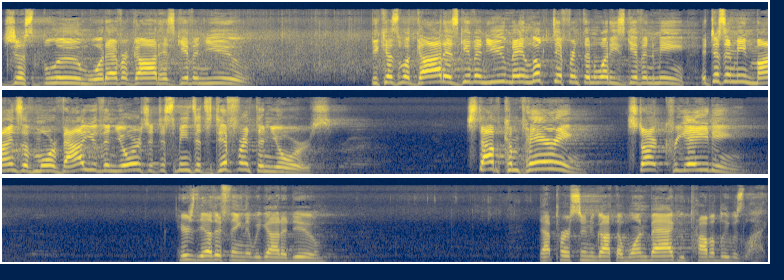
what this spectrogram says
Just bloom whatever God has given you. Because what God has given you may look different than what He's given me. It doesn't mean mine's of more value than yours, it just means it's different than yours. Stop comparing, start creating. Here's the other thing that we got to do. That person who got the one bag who probably was like,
